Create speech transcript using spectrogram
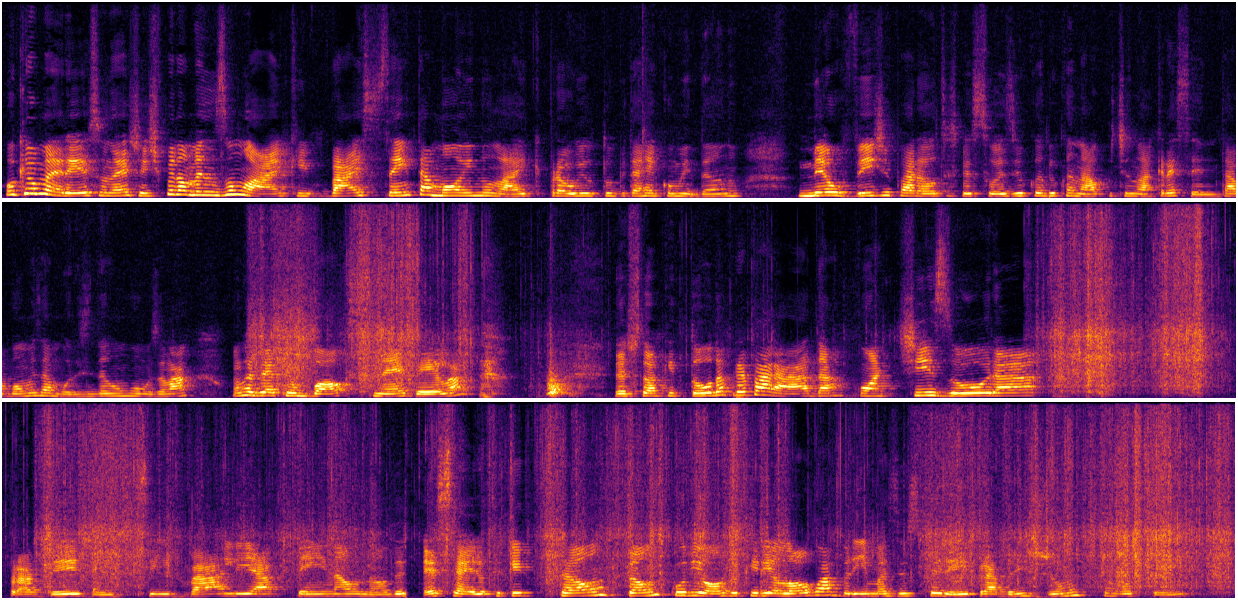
o que eu mereço, né, gente? Pelo menos um like, vai, senta a mão aí no like pra o YouTube tá recomendando meu vídeo para outras pessoas e o canal continuar crescendo, tá bom, meus amores? Então vamos lá? Vamos fazer aqui um box, né, dela. Já estou aqui toda preparada com a tesoura pra ver, gente, se vale a pena ou não. É sério, eu fiquei tão, tão curiosa, eu queria logo abrir, mas eu esperei pra abrir junto com vocês.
